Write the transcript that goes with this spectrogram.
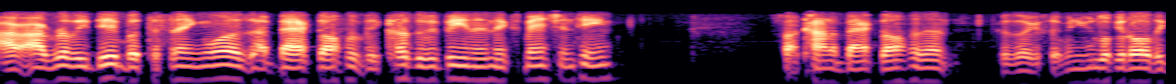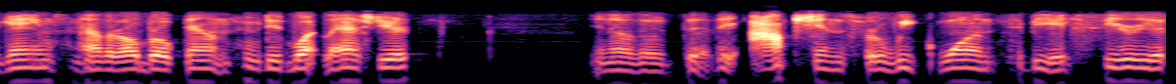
I, I really did, but the thing was, I backed off of it because of it being an expansion team. So I kind of backed off of that because, like I said, when you look at all the games and how they're all broke down, and who did what last year, you know, the the, the options for Week One to be a serious,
